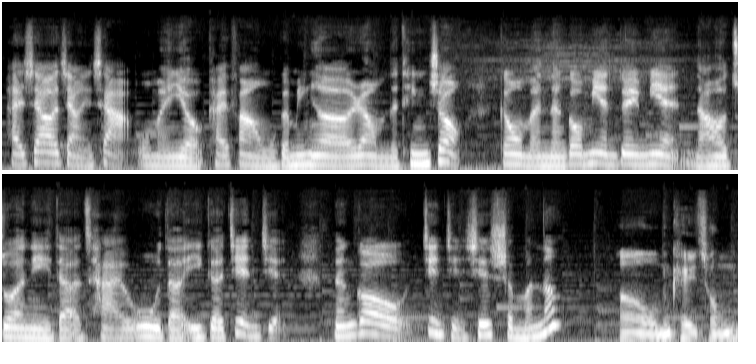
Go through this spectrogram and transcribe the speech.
还是要讲一下，我们有开放五个名额，让我们的听众跟我们能够面对面，然后做你的财务的一个见解，能够见解些什么呢？嗯，我们可以从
